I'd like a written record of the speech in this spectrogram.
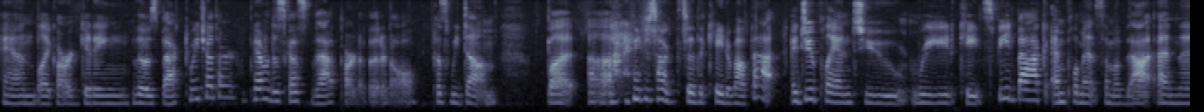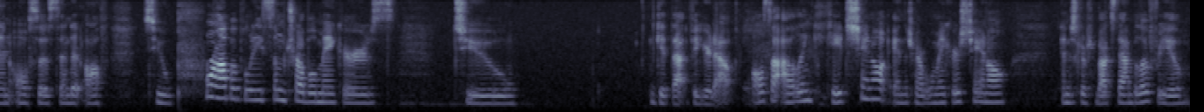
and like our getting those back to each other. We haven't discussed that part of it at all because we dumb. But uh, I need to talk to the Kate about that. I do plan to read Kate's feedback, implement some of that, and then also send it off to probably some troublemakers to get that figured out. Also, I'll link Kate's channel and the troublemakers channel in the description box down below for you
